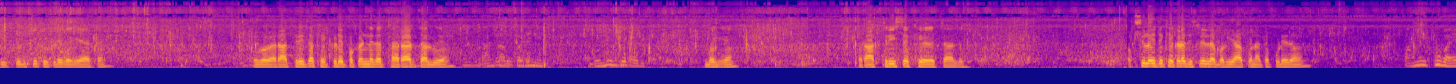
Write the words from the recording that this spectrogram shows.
इकडचे खेकडे बघूया आता. हे बघा रात्रीचा खेकडे पकडण्याचा थरार चालू आहे. बघूया. रात्रीचा खेळ चालू. अक्षुला इथे खेकडा दिसलेला आहे. बघूया आपण आता पुढे जाऊन. पाणी खूप आहे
